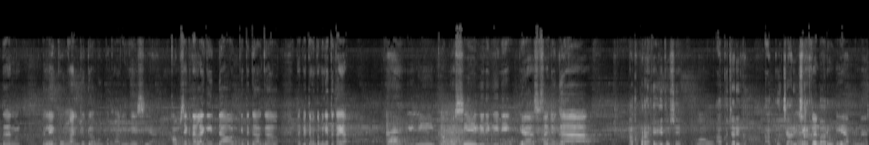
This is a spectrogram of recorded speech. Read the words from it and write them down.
Dan lingkungan juga mempengaruhi sih ya. Kalau misalnya kita lagi down kita gagal tapi teman-teman kita kayak eh ini kamu sih gini-gini. Ya susah juga aku pernah kayak gitu sih. Wow. Aku cari aku cari circle baru. Iya benar.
